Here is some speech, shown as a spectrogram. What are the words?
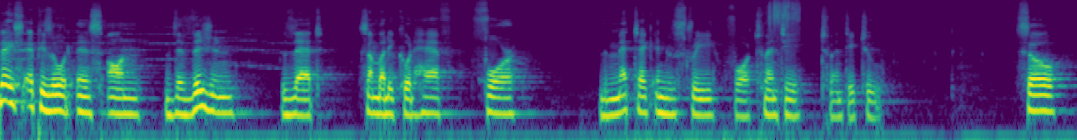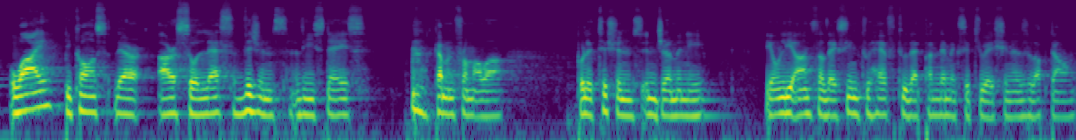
Today's episode is on the vision that somebody could have for the medtech industry for 2022. So, why? Because there are so less visions these days coming from our politicians in Germany. The only answer they seem to have to that pandemic situation is lockdown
